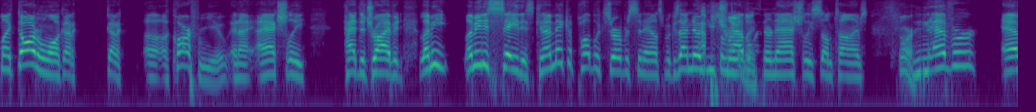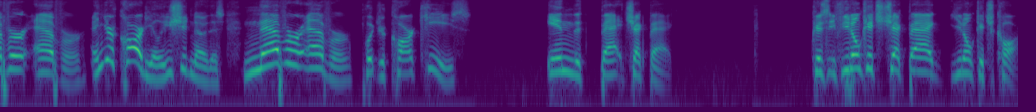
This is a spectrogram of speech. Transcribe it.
my daughter in law got, a, got a, a, car from you, and I, I, actually had to drive it. Let me let me just say this. Can I make a public service announcement? Because I know Absolutely. you travel internationally sometimes. Sure. Never, ever, ever, and you're car dealer, you should know this. Never, ever put your car keys in the back check bag. Because if you don't get your check bag, you don't get your car.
